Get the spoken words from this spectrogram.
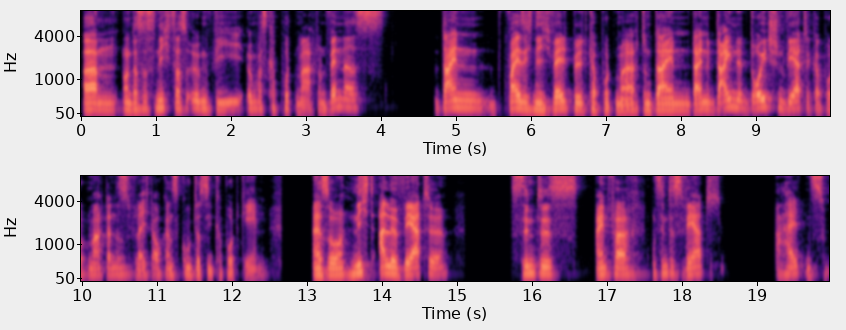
Ähm, und das ist nichts, was irgendwie irgendwas kaputt macht. Und wenn das dein, weiß ich nicht, Weltbild kaputt macht und dein, deine, deine deutschen Werte kaputt macht, dann ist es vielleicht auch ganz gut, dass sie kaputt gehen. Also nicht alle Werte sind es einfach, sind es wert, erhalten zu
